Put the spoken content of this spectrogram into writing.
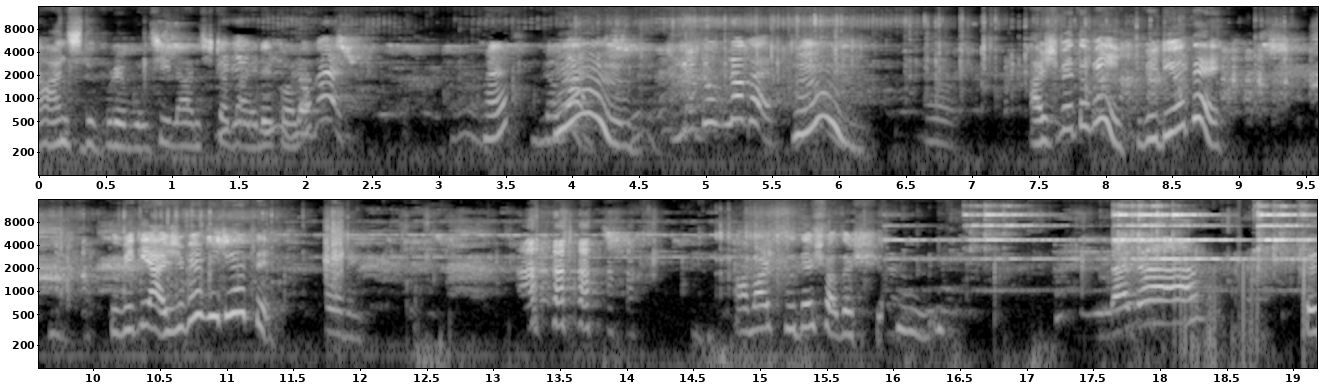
লাঞ্চ দুপুরে বলছি লাঞ্চটা বাইরে করা। হ্যাঁ? হুম। আসবে তুমি ভিডিওতে? তুমি কি আসবে ভিডিওতে? আমার খুদের সদস্য। দাদা! তো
